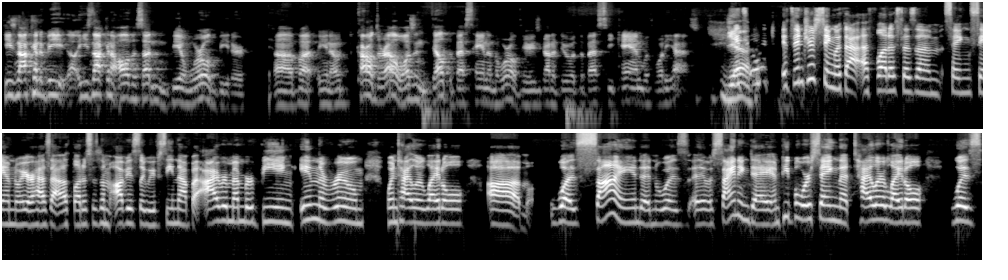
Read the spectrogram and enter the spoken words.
he's not going to be. Uh, he's not going to all of a sudden be a world beater. Uh, but you know, Karl Dorrell wasn't dealt the best hand in the world here. He's got to do it the best he can with what he has. Yeah. It's, it's interesting with that athleticism, saying Sam Noyer has that athleticism. Obviously, we've seen that, but I remember being in the room when Tyler Lytle um, was signed and was it was signing day, and people were saying that Tyler Lytle was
